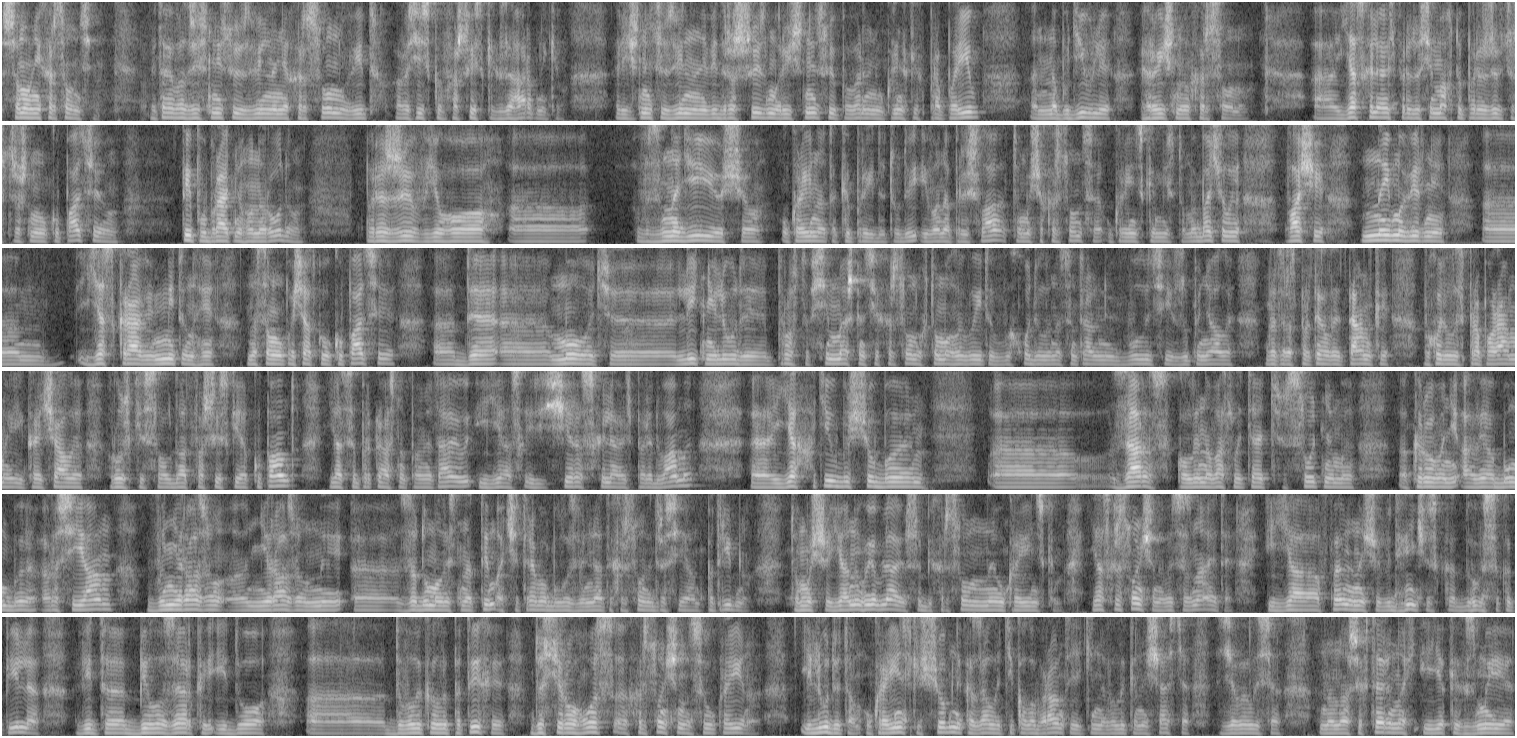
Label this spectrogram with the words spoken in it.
Шановні херсонці, вітаю вас з річницею звільнення Херсону від російсько-фашистських загарбників, річницею звільнення від расизму, річницею повернення українських прапорів на будівлі героїчного Херсону. Е, Я схиляюсь перед усіма, хто пережив цю страшну окупацію типу братнього народу, пережив його е, з надією, що Україна таки прийде туди, і вона прийшла, тому що Херсон це українське місто. Ми бачили ваші неймовірні яскраві мітинги на самому початку окупації, е, де е, молодь, е, літні люди, просто всі мешканці Херсону, хто могли вийти, виходили на центральні вулиці, зупиняли, братранспортили танки, виходили з прапорами і кричали Руський солдат, фашистський окупант. Я це прекрасно пам'ятаю, і я ще раз схиляюсь перед вами. Я хотів би, щоб зараз, коли на вас летять сотнями керовані авіабомби росіян, ви ні разу, е, ні разу не е, задумались над тим, а чи треба було звільняти Херсон від росіян. Потрібно. Тому що я не уявляю собі Херсон не українським. Я з Херсонщини, ви це знаєте. І я впевнений, що від Геніческа до Високопілля, від е, Білозерки і до, до Великої Лепетихи, до Сірогоз, Херсонщина це Україна. І люди там українські, що б не казали ті колаборанти, які на велике нещастя з'явилися на наших теренах, і яких змиє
